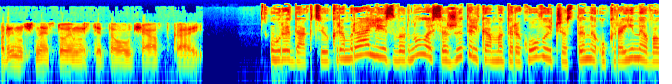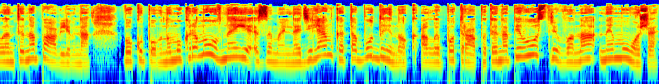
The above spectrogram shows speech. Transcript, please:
рыночная стоимость этого участка, У редакцію Кримреалії звернулася жителька материкової частини України Валентина Павлівна. В окупованому Криму в неї земельна ділянка та будинок, але потрапити на півострів вона не може.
